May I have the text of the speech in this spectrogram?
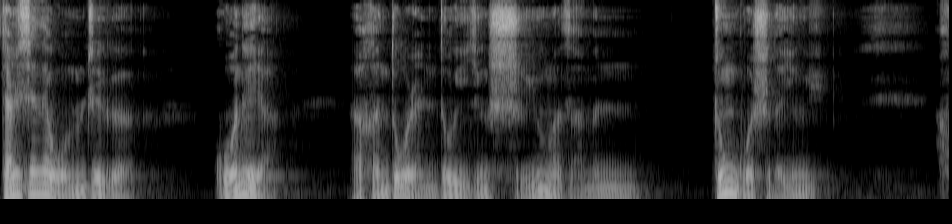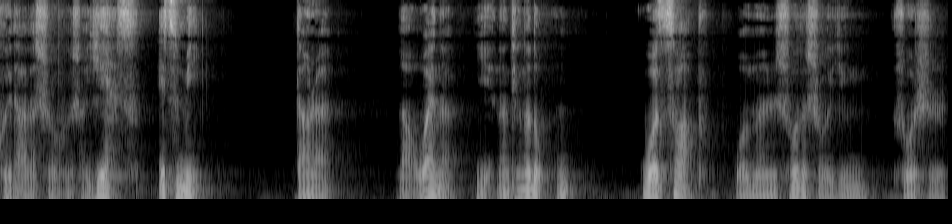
但是现在我们这个国内啊，呃，很多人都已经使用了咱们中国式的英语，回答的时候会说 Yes, it's me。当然。 老外呢也能听得懂。What's up？我们说的时候已经说是，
